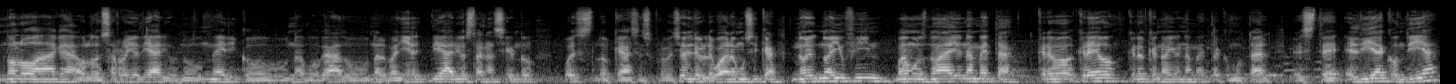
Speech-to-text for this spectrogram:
no lo haga o lo desarrolle diario, ¿no? Un médico, un abogado, un albañil diario están haciendo pues lo que hacen su profesión. Y luego a la música no, no hay un fin, vamos, no hay una meta. Creo, creo, creo que no hay una meta como tal. Este, el día con día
